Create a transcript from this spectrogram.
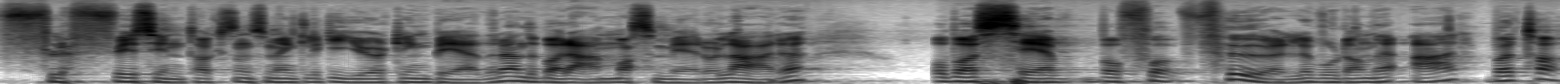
fluffy syntaksen som egentlig ikke gjør ting bedre. Det bare er masse mer å lære. Og bare se, bare få, føle hvordan det er. Bare ta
